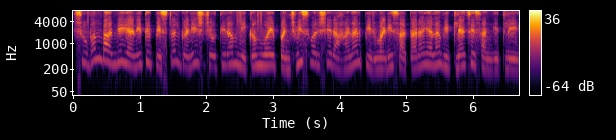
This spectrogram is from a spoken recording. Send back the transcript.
शुभम बागडे याने ते पिस्टल गणेश ज्योतिराम निकम वय पंचवीस वर्षे राहणार पिरवाडी सातारा याला विकल्याचे सांगितले.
